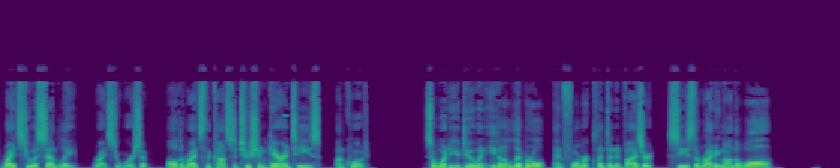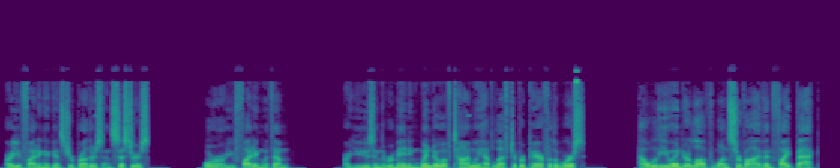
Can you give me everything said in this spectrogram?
rights to assembly, rights to worship, all the rights the Constitution guarantees. Unquote. So, what do you do when even a liberal and former Clinton advisor sees the writing on the wall? Are you fighting against your brothers and sisters? Or are you fighting with them? Are you using the remaining window of time we have left to prepare for the worst? How will you and your loved ones survive and fight back?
